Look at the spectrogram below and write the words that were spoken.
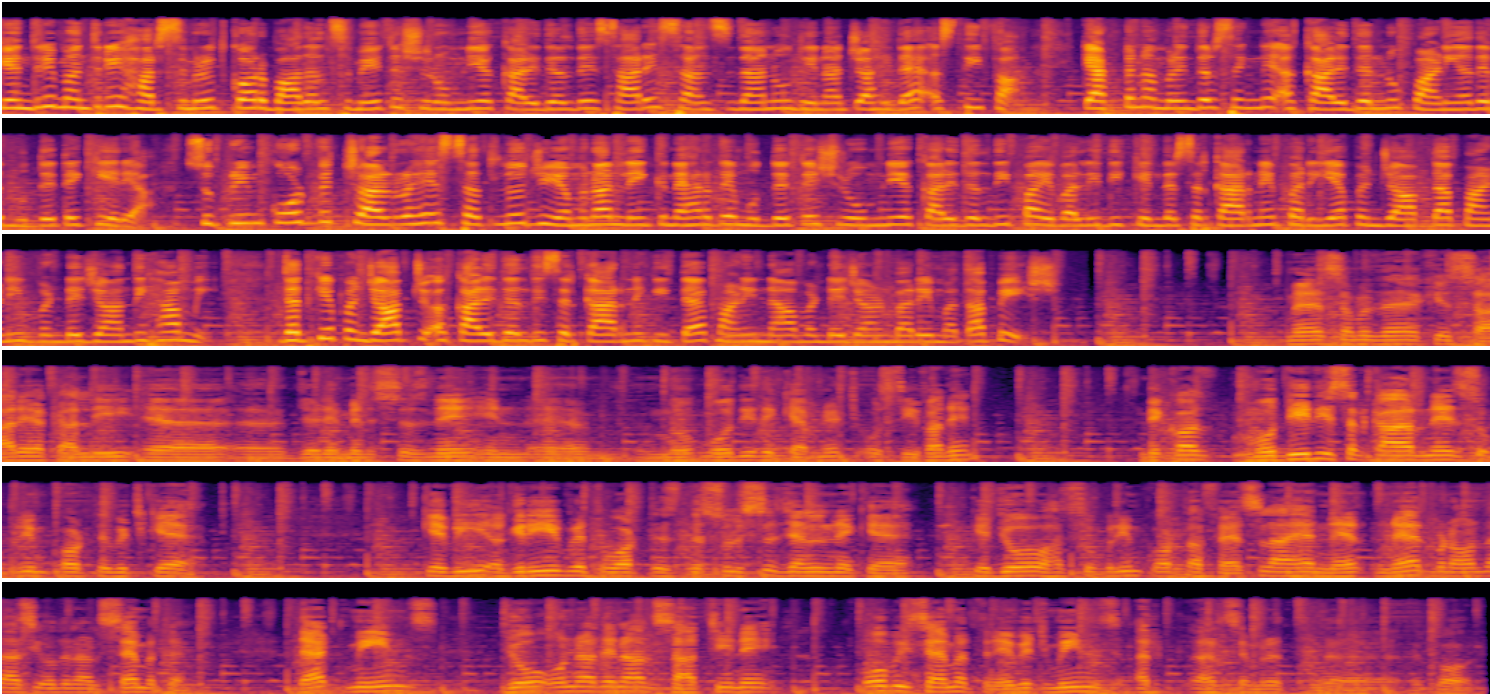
ਕੇਂਦਰੀ ਮੰਤਰੀ ਹਰਸਿਮਰਤ ਕੌਰ ਬਾਦਲ ਸਮੇਤ ਸ਼੍ਰੋਮਣੀ ਅਕਾਲੀ ਦਲ ਦੇ ਸਾਰੇ ਸੰਸਦਾਂ ਨੂੰ ਦੇਣਾ ਚਾਹੀਦਾ ਹੈ ਅਸਤੀਫਾ। ਕੈਪਟਨ ਅਮਰਿੰਦਰ ਸਿੰਘ ਨੇ ਅਕਾਲੀ ਦਲ ਨੂੰ ਪਾਣੀਆਂ ਦੇ ਮੁੱਦੇ ਤੇ ਘੇਰਿਆ। ਸੁਪਰੀਮ ਕੋਰਟ ਵਿੱਚ ਚੱਲ ਰਹੇ ਸਤਲੁਜ ਯਮੁਨਾ ਲਿੰਕ ਨਹਿਰ ਦੇ ਮੁੱਦੇ ਤੇ ਸ਼੍ਰੋਮਣੀ ਅਕਾਲੀ ਦਲ ਦੀ ਭਾਈਵਾਲੀ ਦੀ ਕੇਂਦਰ ਸਰਕਾਰ ਨੇ ਭਰੀ ਹੈ ਪੰਜਾਬ ਦਾ ਪਾਣੀ ਵੰਡੇ ਜਾਣ ਦੀ ਹਾਮੀ। ਜਦਕਿ ਪੰਜਾਬ 'ਚ ਅਕਾਲੀ ਦਲ ਦੀ ਸਰਕਾਰ ਨੇ ਕੀਤਾ ਹੈ ਪਾਣੀ ਨਾ ਵੰਡੇ ਜਾਣ ਬਾਰੇ ਮਤਾ ਪੇਸ਼। ਮੈਂ ਸਮਝਦਾ ਹਾਂ ਕਿ ਸਾਰੇ ਅਕਾਲੀ ਜਿਹੜੇ ਮਿਨਿਸਟਰਸ ਨੇ ਮੋਦੀ ਦੇ ਕੈਬਨਿਟ 'ਚ ਅਸਤੀਫਾ ਦੇਣ। ਬਿਕਾਜ਼ ਮੋਦੀ ਦੀ ਸਰਕਾਰ ਨੇ ਸੁਪਰੀਮ ਕੋਰਟ ਦੇ ਵਿੱਚ ਕਿਹਾ ਕਿ ਵੀ ਅਗਰੀ ਵਿਦ ਵਾਟ ਇਸ ਦ ਸੋਲਿਸਿਟਰ ਜਨਰਲ ਨੇ ਕਿਹਾ ਕਿ ਜੋ ਸੁਪਰੀਮ ਕੋਰਟ ਦਾ ਫੈਸਲਾ ਹੈ ਨਹਿਰ ਬਣਾਉਣ ਦਾ ਅਸੀਂ ਉਹਦੇ ਨਾਲ ਸਹਿਮਤ ਹੈ ਦੈਟ ਮੀਨਸ ਜੋ ਉਹਨਾਂ ਦੇ ਨਾਲ ਸਾਥੀ ਨੇ ਉਹ ਵੀ ਸਹਿਮਤ ਨੇ ਵਿਚ ਮੀਨਸ ਹਰਸਿਮਰਤ ਕੌਰ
